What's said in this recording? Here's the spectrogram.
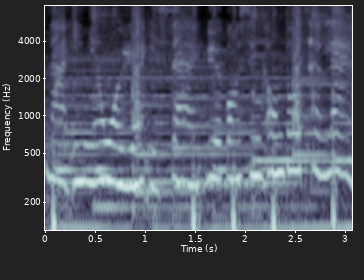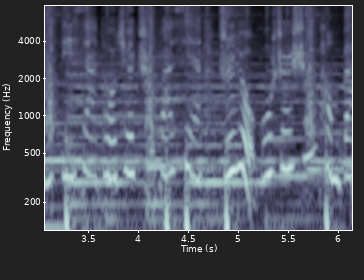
那一年我人已散，月光星空多灿烂，低下头却只发现只有孤身身旁伴。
